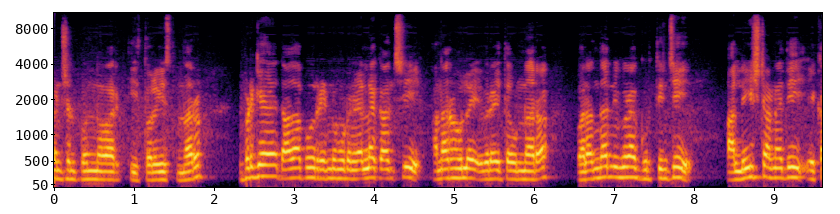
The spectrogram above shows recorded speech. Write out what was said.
పెన్షన్ పొందిన వారికి తొలగిస్తున్నారు. ఇప్పటికే దాదాపు రెండు మూడు నెలల కాంచి అనర్హులు ఎవరైతే ఉన్నారో వారందరినీ కూడా గుర్తించి ఆ లిస్ట్ అనేది ఇక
